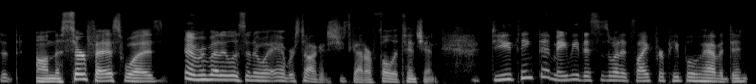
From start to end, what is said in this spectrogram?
the, on the surface was everybody listen to what Amber's talking. She's got our full attention. Do you think that maybe this is what it's like for people who have a de-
